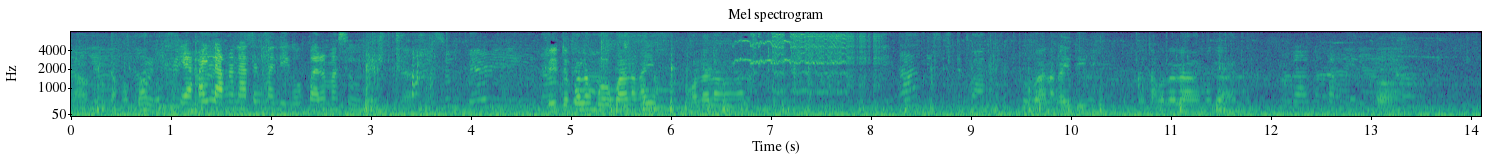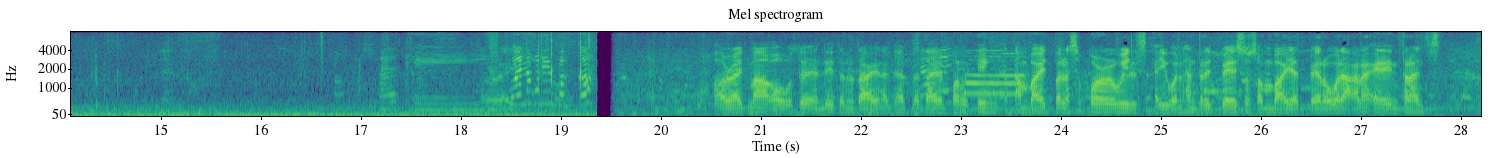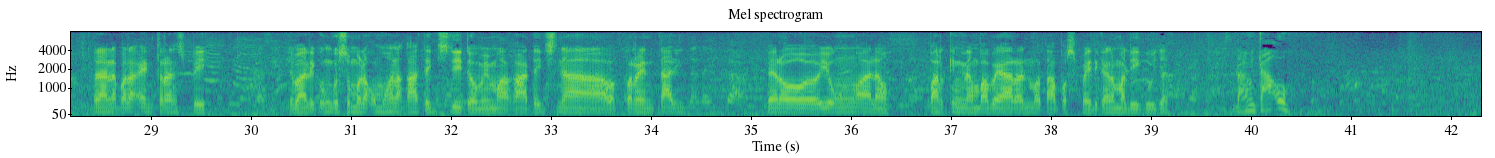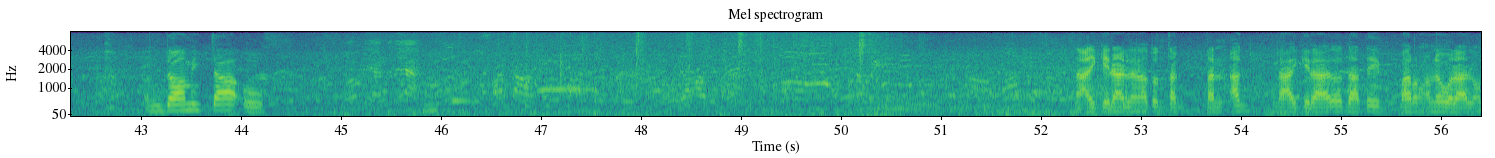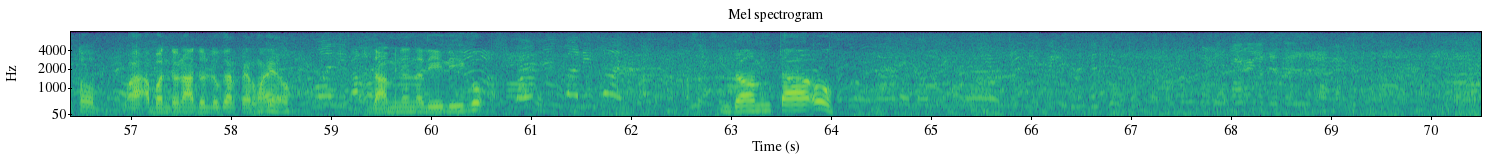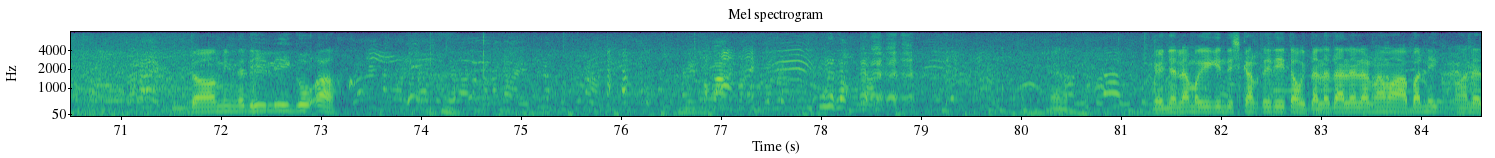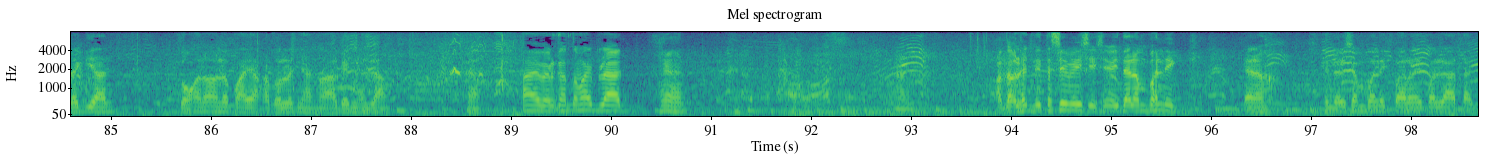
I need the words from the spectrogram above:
Daming nakapark. Kaya kailangan natin maligo para masulit. Yan. So very... Dito pa lang, bababa na kayo. Ako na lang ang ano. Ah, this is the pub. Bababa na kayo din eh. At ako na lang ang mag-ano. Wala. Oo. Okay. Alright. Kuha na ko na yung bag ko. Alright mga kautoy, andito na tayo. Naghanap na tayo ng parking. At ang bayad pala sa 4 wheels ay 100 pesos ang bayad. Pero wala ka lang entrance. Wala na palang entrance fee. Di bali kung gusto mo lang kumuha ng cottage dito, may mga cottage na rental. Pero yung ano, parking lang babayaran mo tapos pwede ka na maligo dyan. Daming tao. Ang daming tao. Hmm? Nakikilala na itong tag tanag. Nakikilala. Dati parang ano wala lang to. Abandonado lugar. Pero ngayon oh. Dami na naliligo. Ang daming tao. Ang daming naliligo ah. Yan. Ganyan lang magiging diskarte dito. Dala-dala lang ng mga banig, mga lalagyan. Kung ano-ano pa yan, katulad niyan, mga ganyan lang. Yan. Hi, welcome to my vlog. Yan. Yan. Katulad dito si Mrs. May dalang banig. Yan o. May dala siyang banig para may palatag.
